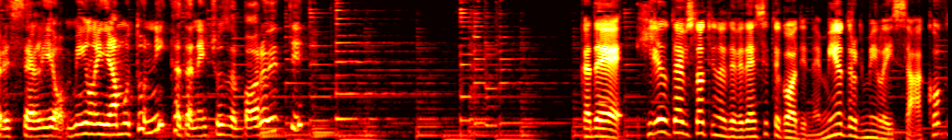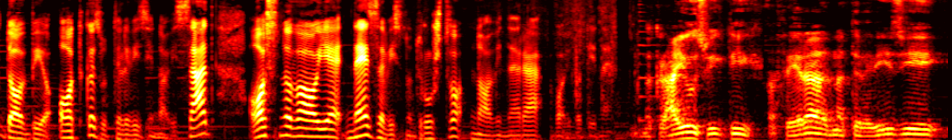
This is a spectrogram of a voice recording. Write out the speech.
preselio Mile i ja mu to nikada neću zaboraviti. Kada je 1990. godine Miodrag Mile Isakov dobio otkaz u televiziji Novi Sad, osnovao je nezavisno društvo novinara Vojvodine. Na kraju svih tih afera na televiziji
